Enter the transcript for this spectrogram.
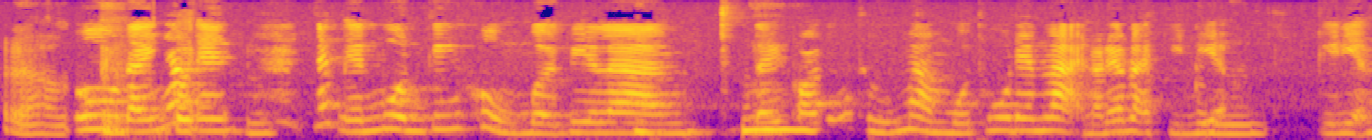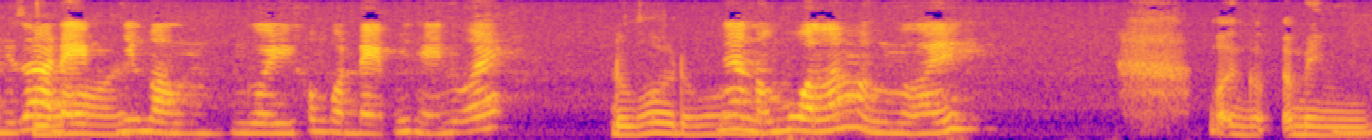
Ừ đấy nhắc đến nhắc đến buồn kinh khủng bởi vì là đấy có những thứ mà mùa thu đem lại nó đem lại kỷ niệm. Ừ. kỷ niệm thì rất là đẹp rồi. nhưng mà người không còn đẹp như thế nữa ấy. Đúng rồi đúng rồi nên là nó buồn lắm mọi người. Mọi người mình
